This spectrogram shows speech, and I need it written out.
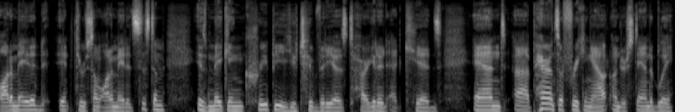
automated it, through some automated system, is making creepy YouTube videos targeted at kids. And uh, parents are freaking out, understandably.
